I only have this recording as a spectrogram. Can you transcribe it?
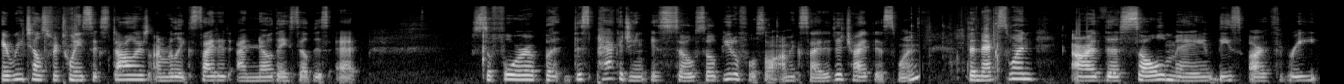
It retails for $26. I'm really excited. I know they sell this at Sephora, but this packaging is so, so beautiful. So I'm excited to try this one. The next one are the Soul Mane. These are three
